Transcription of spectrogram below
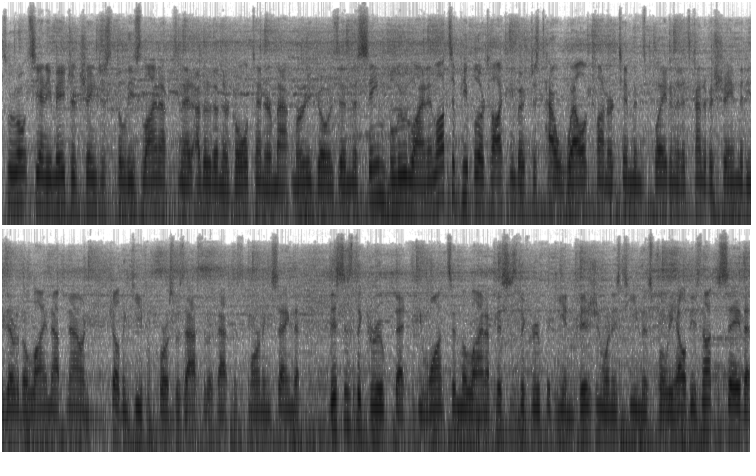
So we won't see any major changes to the Leafs lineup tonight other than their goaltender, Matt Murray, goes in. The same blue line. And lots of people are talking about just how well Connor Timmins played and that it's kind of a shame that he's out of the lineup now. And Sheldon Keefe, of course, was asked about that this morning, saying that this is the group that he wants in the lineup. This is the group that he envisioned when his team is fully healthy. It's not to say that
